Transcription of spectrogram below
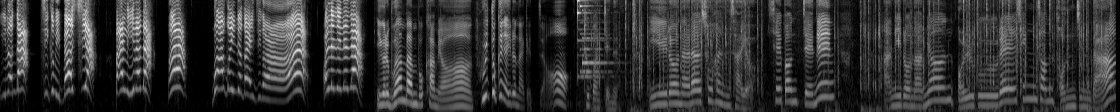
일어나! 지금이 몇 시야? 빨리 일어나! 어? 뭐 하고 있는 거야 지금? 얼른 일어나! 이거를 무한 반복하면 훌떡 그냥 일어나겠죠. 두 번째는 일어나라 소환사여. 세 번째는 안 일어나면 얼굴에 생선 던진다.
